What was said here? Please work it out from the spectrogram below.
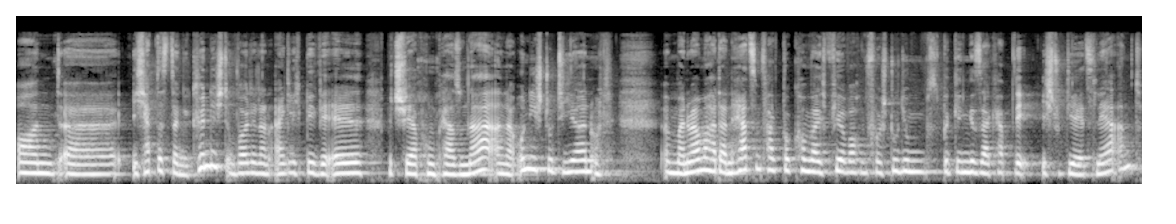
Und äh, ich habe das dann gekündigt und wollte dann eigentlich BWL mit Schwerpunkt Personal an der Uni studieren. Und äh, meine Mama hat dann einen Herzinfarkt bekommen, weil ich vier Wochen vor Studiumsbeginn gesagt habe, nee, ich studiere jetzt Lehramt.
